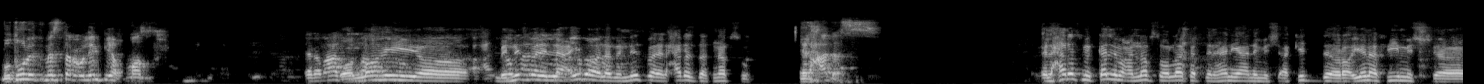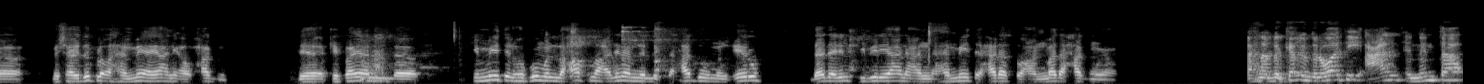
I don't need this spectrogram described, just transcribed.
بطولة مستر أولمبيا في مصر. يا جماعة والله آه، بالنسبة للعيبة ولا بالنسبة للحدث ذات نفسه؟ الحدث. الحدث متكلم عن نفسه والله يا كابتن هاني يعني مش أكيد رأينا فيه مش آه، مش هيضيف له أهمية يعني أو حجم. ده كفاية كمية الهجوم اللي حاصلة علينا من الاتحاد ومن غيره ده دليل كبير يعني عن أهمية الحدث وعن مدى حجمه يعني. إحنا بنتكلم دلوقتي عن ان انت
